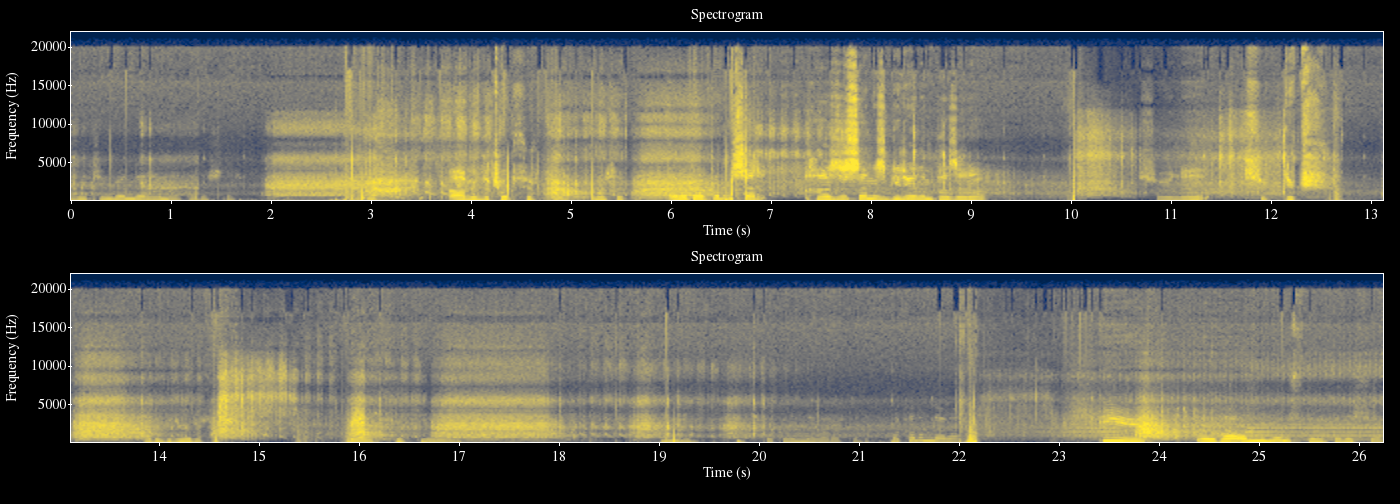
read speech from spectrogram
sizin için gönderirim arkadaşlar. Abi bu çok sürttü. Neyse. Evet arkadaşlar hazırsanız girelim pazara. Şöyle sürttük. Hadi gidiyoruz. Ya sürtme ya. Hiç bakalım ne var arkada. Bakalım ne var. İyi. Oha 10 milyon istiyor arkadaşlar.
